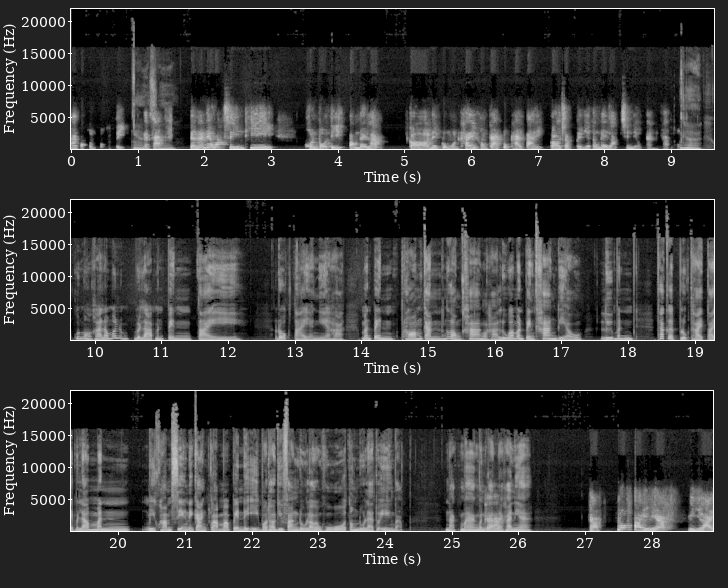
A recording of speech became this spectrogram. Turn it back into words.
มากกว่าคนปกติอ่านะครับใช่ดังนั้นเนี่ยวัคซีนที่คนปกติต้องได้รับก็ในกลุ่มคนไข้ของการปลูกถ่ายไตก็จำเป็นที่ต้องได้รับเช่นเดียวกันครับผมค่ะคุณหมอคะแล้วมันเวลามันเป็นไตโรคไตอย่างนี้ยค่ะ มันเป็นพร้อมกันทั้งสองข้างเหรอคะ หรือว่ามันเป็นข้างเดียว หรือมัน ถ้าเกิดปลูกถ่ายไตไปแล้วมันมีความเสี่ยงในการกลับมาเป็นได้อีก เพราะเท่าที่ฟังดูแล้วโอ้โหต้องดูแลตัวเองแบบ หนักมากเหมือนกันนะคะ เนี่ย ครับโรคไตเนี่ยมีหลาย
